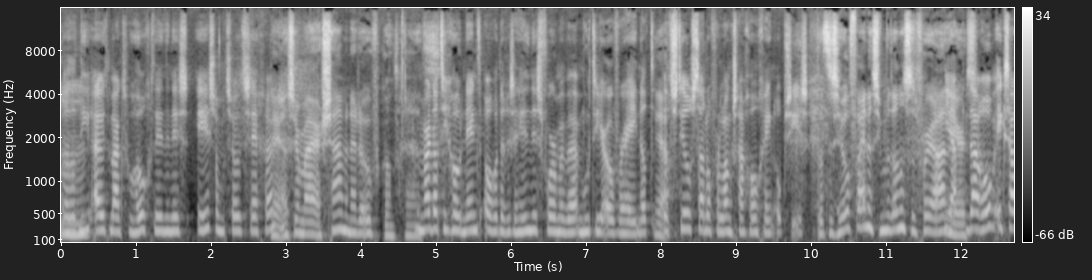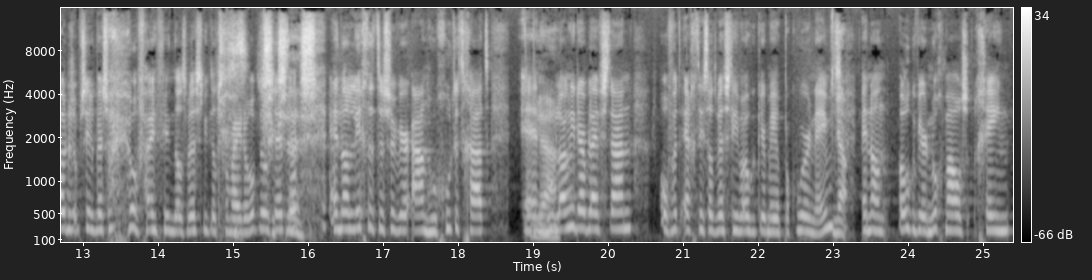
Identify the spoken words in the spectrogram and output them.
Dat het Mhm. niet uitmaakt hoe hoog de hindernis is, om het zo te zeggen. Nee, als er maar samen naar de overkant gaat. Maar dat hij gewoon denkt, oh, er is een hindernis voor me, we moeten hier overheen. Dat, Ja. dat stilstaan of er langs gaan gewoon geen optie is. Dat is heel fijn als iemand anders het voor je aanleert. Ja, daarom. Ik zou dus op zich best wel heel fijn vinden als Wesley dat voor mij erop wil zetten. En dan ligt het dus er weer aan hoe goed het gaat en Ja. hoe lang hij daar blijft staan. Of het echt is dat Wesley hem ook een keer mee op parcours neemt. Ja. En dan ook weer nogmaals geen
